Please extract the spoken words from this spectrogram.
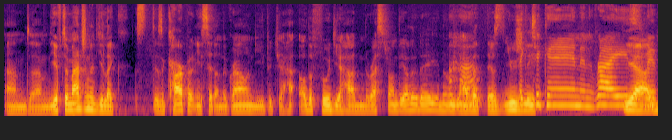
and um, you have to imagine it. You like there's a carpet and you sit on the ground. You eat what you ha- all the food you had in the restaurant the other day. You know, you have Uh-huh. it. There's usually Like chicken and rice. yeah, with-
